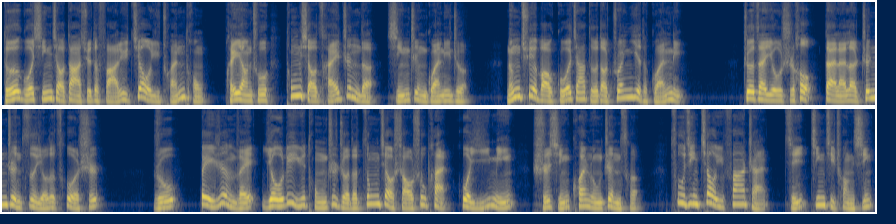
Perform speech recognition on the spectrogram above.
德国新教大学的法律教育传统，培养出通晓财政的行政管理者，能确保国家得到专业的管理。这在有时候带来了真正自由的措施，如。被认为有利于统治者的宗教少数派或移民实行宽容政策，促进教育发展及经济创新，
